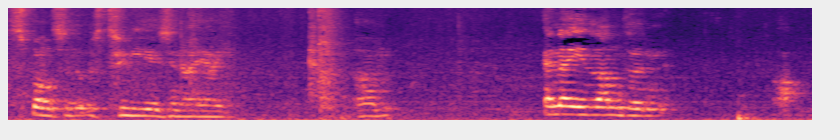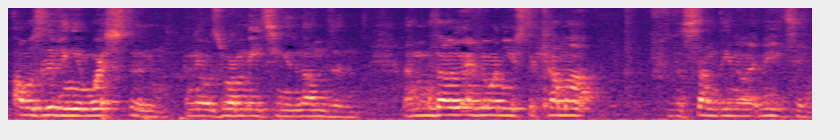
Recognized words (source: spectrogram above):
sponsor that was two years in AA. Um, NA in London, I, I was living in Weston, and there was one meeting in London. And although everyone used to come up for the Sunday night meeting,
